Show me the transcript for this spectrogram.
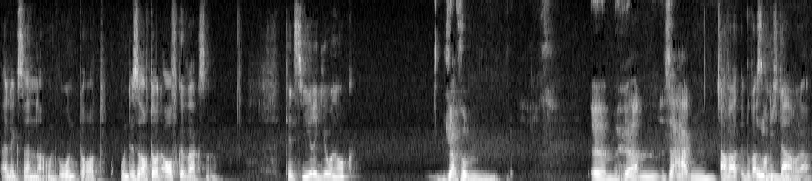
Alexander und wohnt dort und ist auch dort aufgewachsen. Kennst du die Region, Huck? Ja, vom ähm, Hören sagen, Aber du warst noch nicht da, oder?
